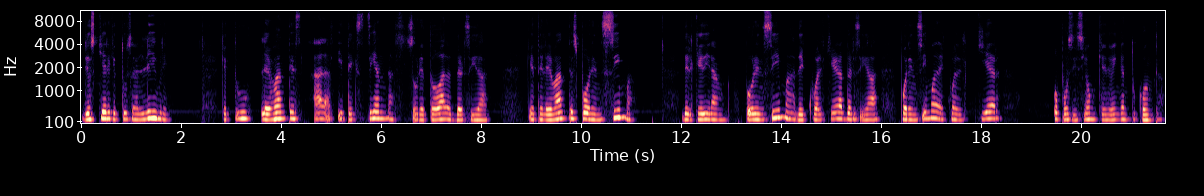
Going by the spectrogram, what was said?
Dios quiere que tú seas libre, que tú levantes alas y te extiendas sobre toda la adversidad, que te levantes por encima del que dirán, por encima de cualquier adversidad, por encima de cualquier oposición que venga en tu contra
